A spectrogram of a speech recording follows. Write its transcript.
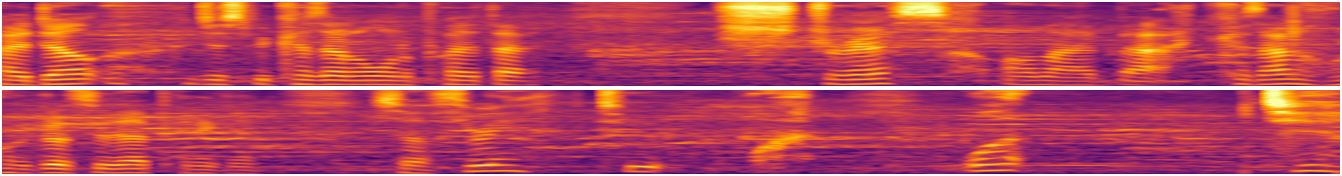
I don't just because I don't want to put that stress on my back because I don't want to go through that pain again. So three, two, one, one, two,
